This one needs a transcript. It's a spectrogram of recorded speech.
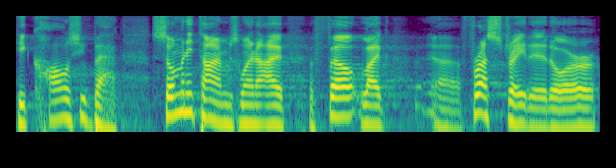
He calls you back. So many times when I felt like uh, frustrated or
